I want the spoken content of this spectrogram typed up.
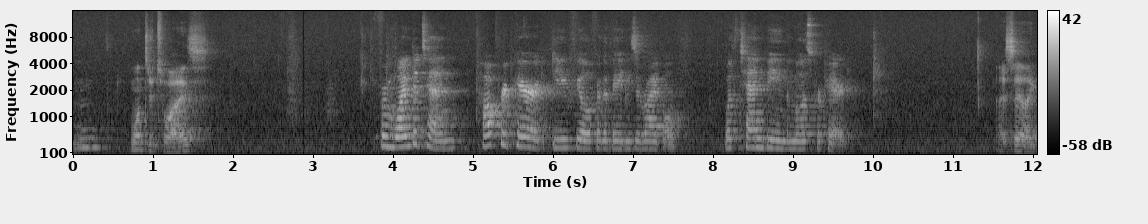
Mm, once or twice. From 1 to 10, how prepared do you feel for the baby's arrival? With 10 being the most prepared. I'd say like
